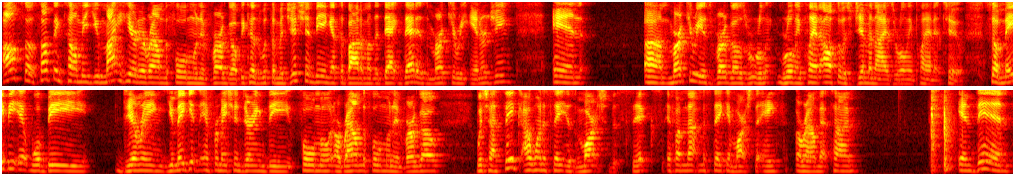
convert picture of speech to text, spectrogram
Also, something told me you might hear it around the full moon in Virgo because with the magician being at the bottom of the deck, that is Mercury energy. And um, Mercury is Virgo's ruling, ruling planet. Also, it's Gemini's ruling planet too. So maybe it will be during you may get the information during the full moon around the full moon in Virgo, which I think I want to say is March the 6th, if I'm not mistaken, March the 8th, around that time. And then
